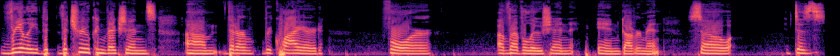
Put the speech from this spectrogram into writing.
really the, the true convictions um, that are required for a revolution in government. So, does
